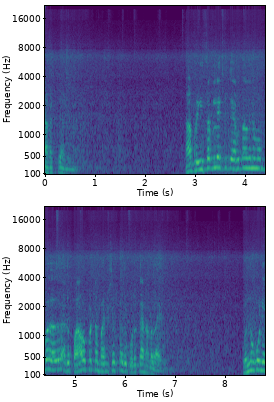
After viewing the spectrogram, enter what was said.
നടക്കുകയാണ്. ആ ഫ്രീസറിലേക്ക് കയറുന്നതിന് മുമ്പ് അത് പാവപ്പെട്ട മനുഷ്യർക്ക് അത് കൊടുക്കാനുള്ളതായിരുന്നു. ഒന്നുകൂടിയ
